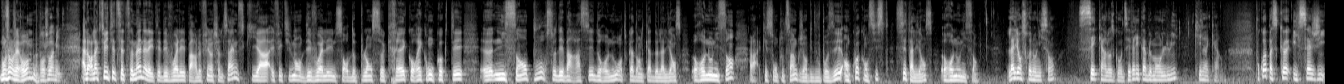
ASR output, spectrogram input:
Bonjour Jérôme. Bonjour Amit. Alors l'actualité de cette semaine, elle a été dévoilée par le Financial Times qui a effectivement dévoilé une sorte de plan secret qu'aurait concocté euh, Nissan pour se débarrasser de Renault, en tout cas dans le cadre de l'alliance Renault-Nissan. Alors question toute simple que j'ai envie de vous poser, en quoi consiste cette alliance Renault-Nissan? L'alliance Renault-Nissan, c'est Carlos Ghosn, c'est véritablement lui qui l'incarne. Pourquoi? Parce qu'il s'agit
